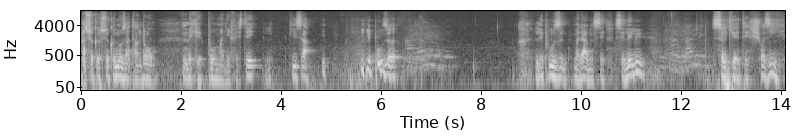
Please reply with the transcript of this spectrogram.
Parce que ce que nous attendons, mais que pour manifester, qui ça L'épouse. L'épouse, madame, c'est l'élu. Celle qui a été choisie.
